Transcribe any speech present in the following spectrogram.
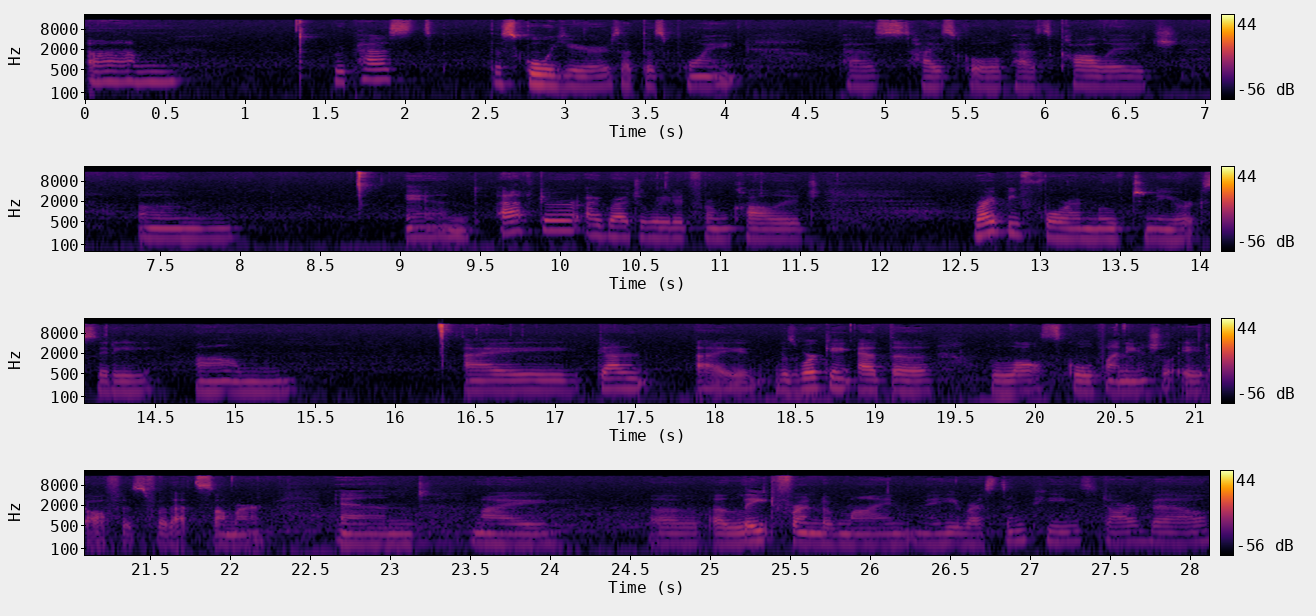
um, we're past the school years at this point, past high school, past college. Um, and after I graduated from college, right before I moved to New York City, um, I got an, I was working at the law school financial aid office for that summer, and my uh, a late friend of mine, may he rest in peace, Darvell,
